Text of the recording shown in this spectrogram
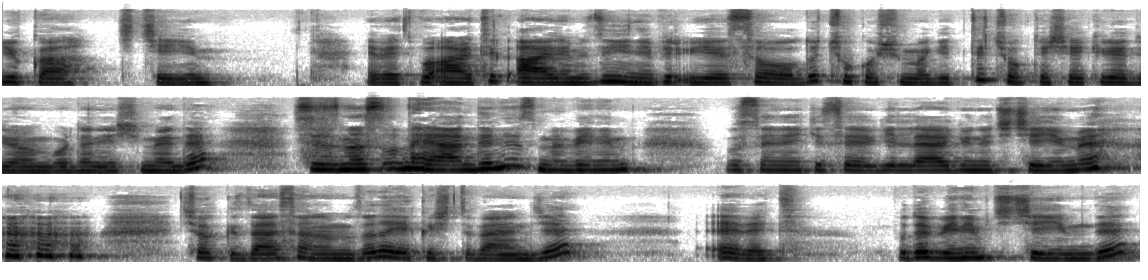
yuka çiçeğim. Evet bu artık ailemizin yeni bir üyesi oldu. Çok hoşuma gitti. Çok teşekkür ediyorum buradan eşime de. Siz nasıl beğendiniz mi benim bu seneki sevgililer günü çiçeğimi? Çok güzel sanımıza da yakıştı bence. Evet bu da benim çiçeğimdi.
